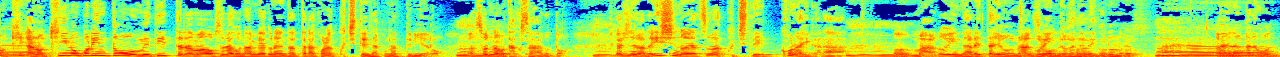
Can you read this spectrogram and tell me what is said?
ら木あの木の五輪塔を埋めていったら、まあ、おそらく何百年経ったらこれは朽ちてなくなってるやろ、まあ、そんなのもたくさんあると、しかしながら石のやつは朽ちてこないから、うん。丸い慣れたような五輪塔が出てくるのよ。あれなんかでも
